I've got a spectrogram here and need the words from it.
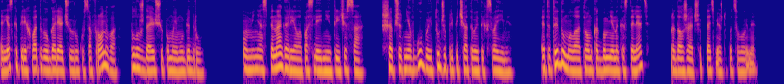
Резко перехватываю горячую руку Сафронова, блуждающую по моему бедру. У меня спина горела последние три часа шепчет мне в губы и тут же припечатывает их своими. «Это ты думала о том, как бы мне накостылять?» продолжает шептать между поцелуями.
